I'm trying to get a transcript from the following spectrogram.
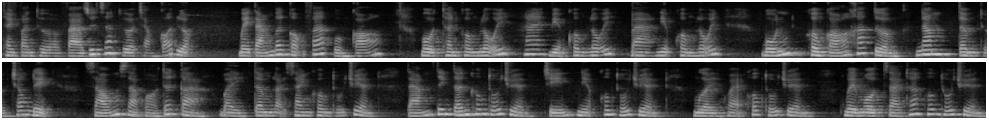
Thành văn thừa và duyên giác thừa chẳng có được 18 bất cộng pháp gồm có một Thân không lỗi, hai Miệng không lỗi, ba Niệm không lỗi 4. Không có khác tưởng 5. Tâm thường trong định 6. Xả bỏ tất cả 7. Tâm loại xanh không thối chuyển 8. Tinh tấn không thối chuyển 9. Niệm không thối chuyển 10. Huệ không thối chuyển 11. Giải thoát không thối chuyển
